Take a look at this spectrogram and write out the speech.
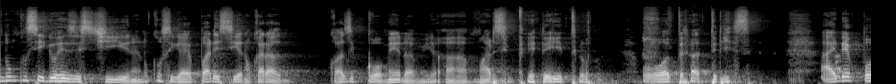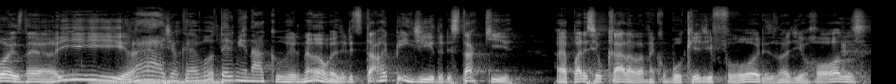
não conseguiu resistir, né? Não conseguiu. Aí aparecia, né? o cara quase comendo a, minha, a Pereito, outra atriz. Aí depois, né? Ih, ah, João Kleber, vou terminar com ele. Não, mas ele está arrependido, ele está aqui. Aí apareceu o cara lá, né, com um buquê de flores, né, de rosas.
